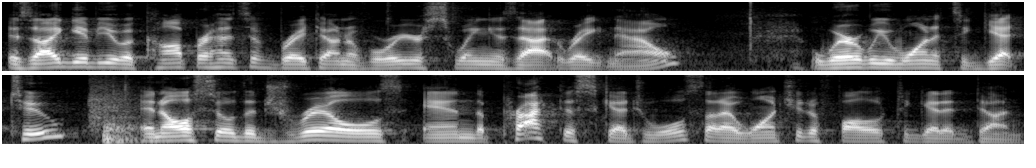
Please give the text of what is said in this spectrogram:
is I give you a comprehensive breakdown of where your swing is at right now, where we want it to get to, and also the drills and the practice schedules that I want you to follow to get it done.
